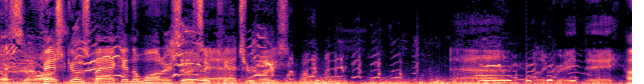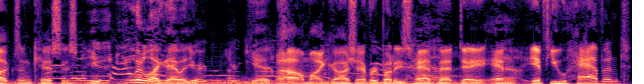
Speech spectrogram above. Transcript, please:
That's so Fish goes back in the water, so it's a Yeah. catch or release. What a great day. Hugs and kisses. You you were like that with your your kids. Oh my gosh, everybody's had that day. And if you haven't,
